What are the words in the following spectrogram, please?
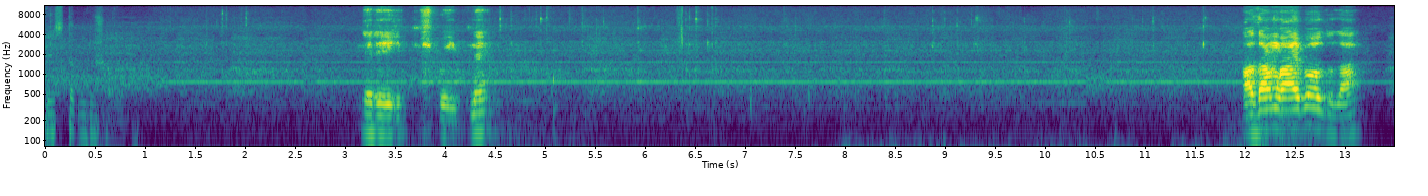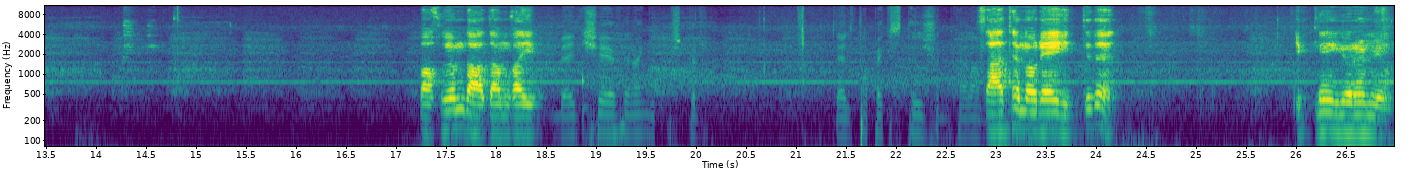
Crest'te buluşalım. Nereye gitmiş bu ipne? Adam kayboldu la. Bakıyorum da adam kayıp. Belki şeye falan gitmiştir. Delta Pack Station falan. Zaten oraya gitti de. İpneyi göremiyorum.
